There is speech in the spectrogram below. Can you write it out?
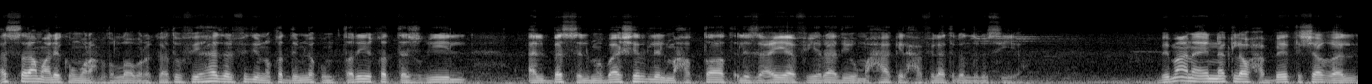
السلام عليكم ورحمة الله وبركاته. في هذا الفيديو نقدم لكم طريقة تشغيل البث المباشر للمحطات الإذاعية في راديو محاكي الحافلات الأندلسية. بمعنى إنك لو حبيت تشغل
